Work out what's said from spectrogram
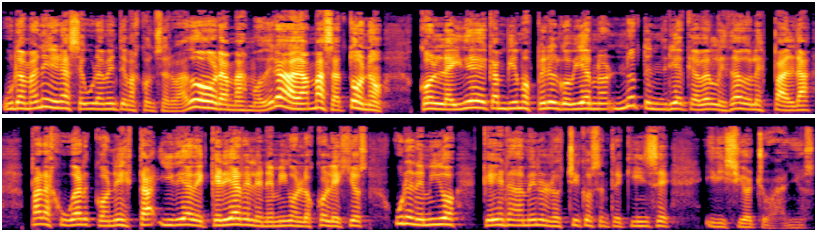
una manera seguramente más conservadora, más moderada, más a tono con la idea de Cambiemos, pero el gobierno no tendría que haberles dado la espalda para jugar con esta idea de crear el enemigo en los colegios, un enemigo que es nada menos los chicos entre 15 y 18 años.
